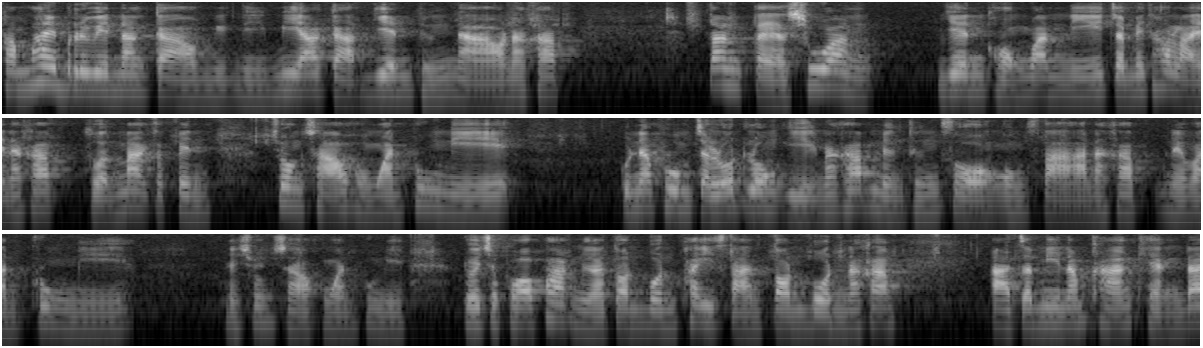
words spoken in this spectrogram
ทำให้บริเวณดังกล่าวมีนี่มีอากาศเย็นถึงหนาวนะครับ ตั้งแต่ช่วงเย็นของวันนี้จะไม่เท่าไหร่นะครับ ส่วนมากจะเป็นช่วงเช้าของวันพรุ่งนี้ อุณหภูมิจะลดลงอีกนะครับ 1-2 องศานะครับ ในวันพรุ่งนี้ ในช่วงเช้าของวันพรุ่งนี้ โดยเฉพาะภาคเหนือตอนบนภาคอีสานตอนบนนะครับ อาจจะมีน้ำค้างแข็งได้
